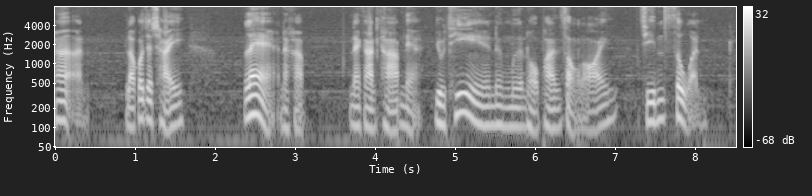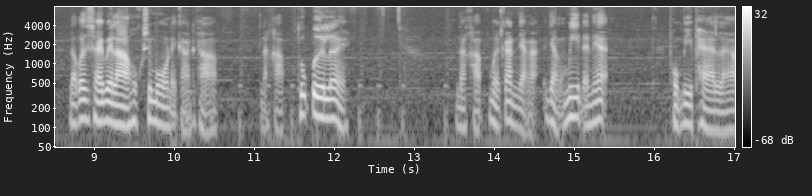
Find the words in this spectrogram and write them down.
5 อัน เราก็จะใช้แร่นะครับ ในการคราฟเนี่ย อยู่ที่ 16,200 ชิ้นส่วนเราก็จะใช้เวลา 6 ชั่วโมงในการคราฟนะครับ ทุกปืนเลยนะครับเหมือนกันอย่างอะอย่างมีดอันเนี้ยผมมีแพนแล้ว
